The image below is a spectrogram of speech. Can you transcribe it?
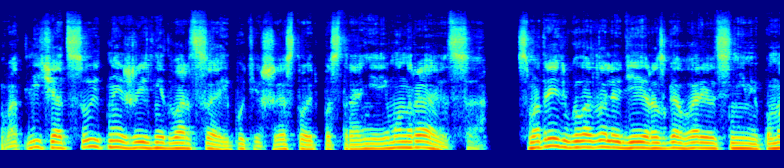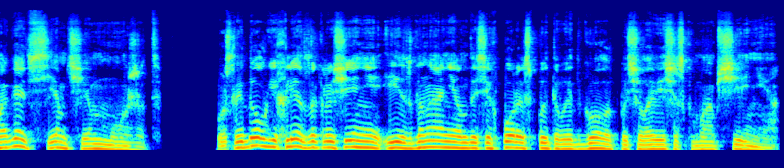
В отличие от суетной жизни дворца и путешествовать по стране ему нравится. Смотреть в глаза людей, разговаривать с ними, помогать всем, чем может. После долгих лет заключения и изгнания он до сих пор испытывает голод по человеческому общению.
